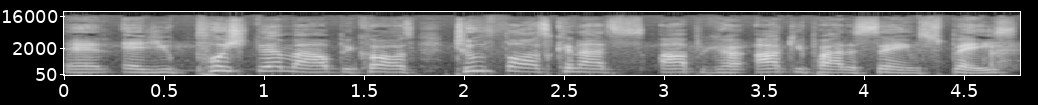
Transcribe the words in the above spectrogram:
and and you push them out because two thoughts cannot occupy the same space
